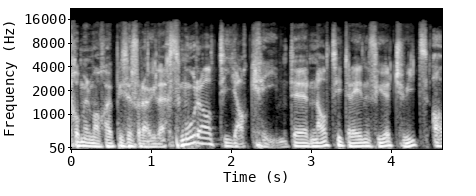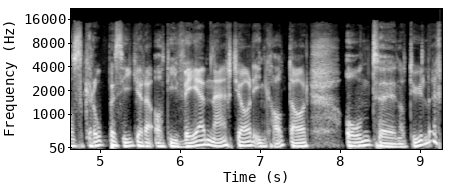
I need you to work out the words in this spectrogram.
Komm, wir machen etwas Erfreuliches. Murat Yakin, der Nazi-Trainer, führt die Schweiz als Gruppensieger an die WM nächstes Jahr in Katar. Und äh, natürlich,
